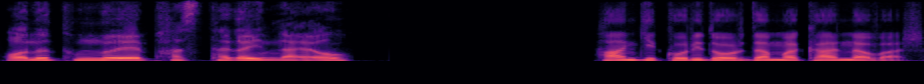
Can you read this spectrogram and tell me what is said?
어느 통로에 파스타가 있나요? Hangi koridorda makarna var?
